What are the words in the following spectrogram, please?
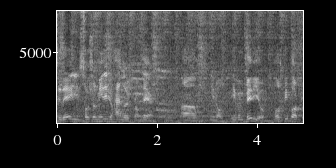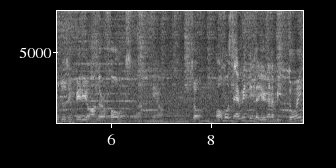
today social media, you handle it from there. Um, you know, even video. Most people are producing video on their phones. You know, so almost everything that you're gonna be doing,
